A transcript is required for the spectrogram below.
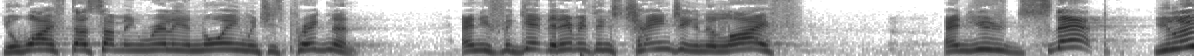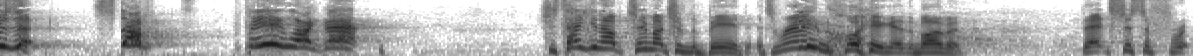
Your wife does something really annoying when she's pregnant, and you forget that everything's changing in your life, and you snap, you lose it. Stop being like that. She's taking up too much of the bed. It's really annoying at the moment. That's just a fr-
